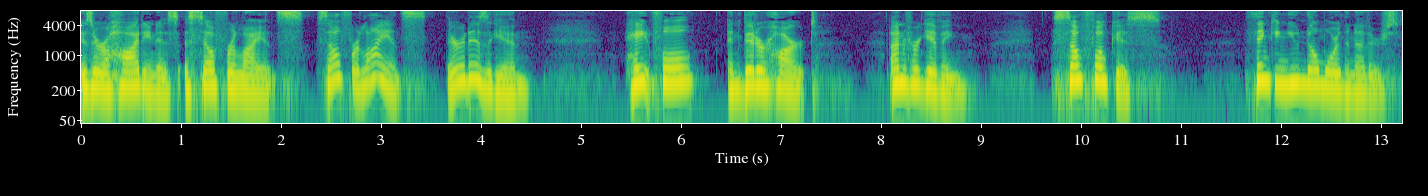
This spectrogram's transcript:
Is there a haughtiness, a self reliance? Self reliance, there it is again. Hateful and bitter heart, unforgiving, self focus, thinking you know more than others.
